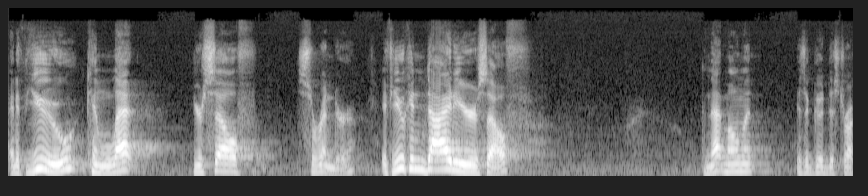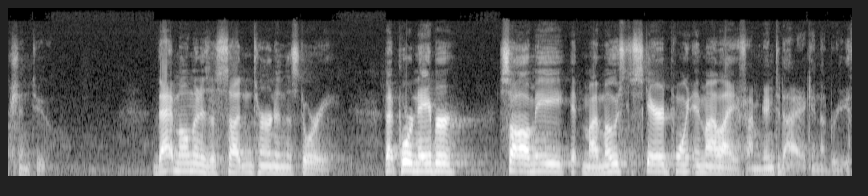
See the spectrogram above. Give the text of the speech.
And if you can let yourself surrender, if you can die to yourself, then that moment is a good destruction too. That moment is a sudden turn in the story. That poor neighbor saw me at my most scared point in my life. I'm going to die. I cannot breathe.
